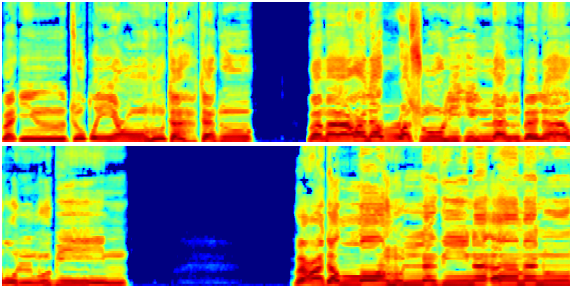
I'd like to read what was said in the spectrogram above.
وَإِن تُطِيعُوهُ تَهْتَدُوا وَمَا عَلَى الرَّسُولِ إِلَّا الْبَلَاغُ الْمُبِينُ وعد الله الذين آمنوا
